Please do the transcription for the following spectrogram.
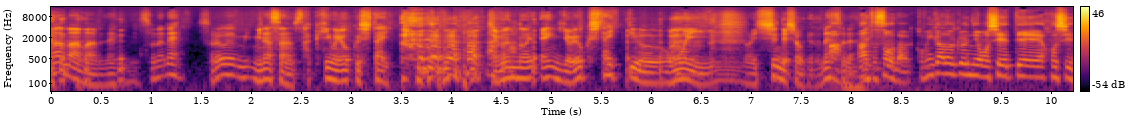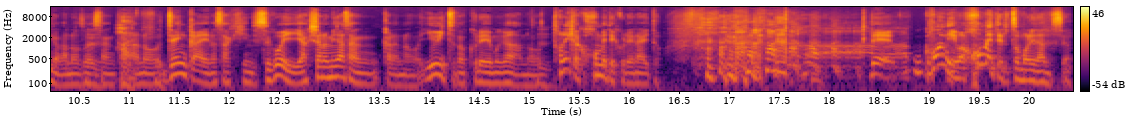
まあまあまあね、それね、それをみ皆さん作品を良くしたい。自分の演技を良くしたいっていう思いの一瞬でしょうけどね、あそれはねあと。そうだ、コミカド君に教えてほしいのが野添さんから、うんはいあの、前回の作品ですごい役者の皆さんからの唯一のクレームが、あの、とにかく褒めてくれないと。で、本人は褒めてるつもりなんですよ。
